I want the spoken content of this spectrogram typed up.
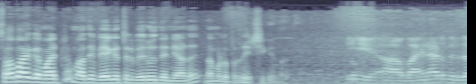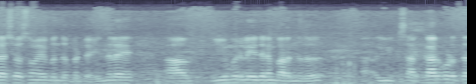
സ്വാഭാവികമായിട്ടും അത് വേഗത്തിൽ വരുമെന്ന് തന്നെയാണ് നമ്മൾ പ്രതീക്ഷിക്കുന്നത്. ഈ വയനാട് ദുരിതാശ്വാസവുമായി ബന്ധപ്പെട്ട് ഇന്നലെ ഇ മുരളീധരൻ പറഞ്ഞത് ഈ സർക്കാർ കൊടുത്ത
